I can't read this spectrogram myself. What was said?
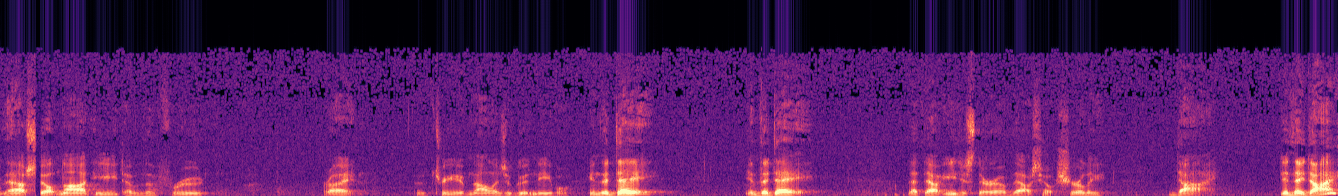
Thou shalt not eat of the fruit, right? The tree of knowledge of good and evil. In the day, in the day that thou eatest thereof, thou shalt surely die. Did they die?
